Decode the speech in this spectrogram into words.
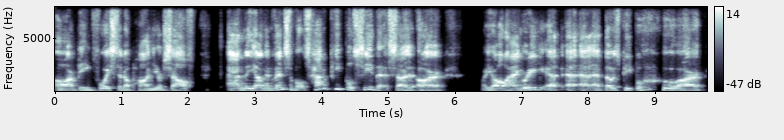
are being foisted upon yourself and the young invincibles. How do people see this? Are, are, are you all angry at, at, at those people who are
